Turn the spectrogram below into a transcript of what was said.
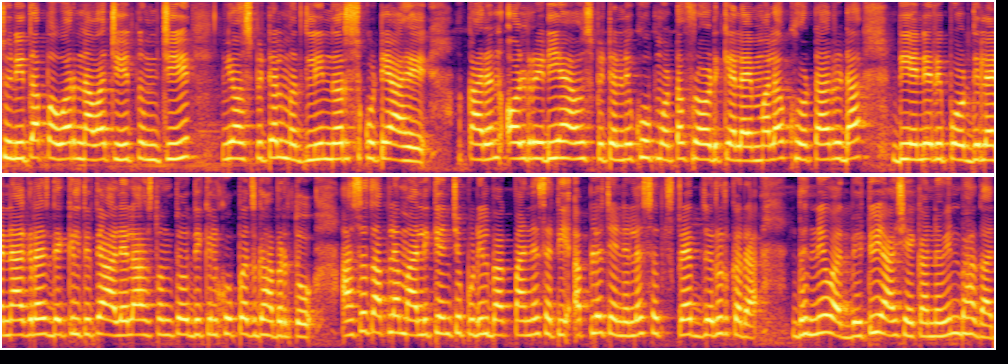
सुनीता पवार नावाची तुमची या हॉस्पिटलमधली नर्स कुठे आहे? कारण ऑलरेडी ह्या हॉस्पिटलने खूप मोठा फ्रॉड केला आहे मला खोटारडा डी एन रिपोर्ट दिलाय. नागराज देखील तिथे आलेला असतो तो देखील खूपच घाबरतो. असंच आपल्या मालिकेंचे पुढील भाग पाहण्यासाठी आपल्या चॅनलला सबस्क्राईब जरूर करा. धन्यवाद. भेटूया अशा एका नवीन भागात.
